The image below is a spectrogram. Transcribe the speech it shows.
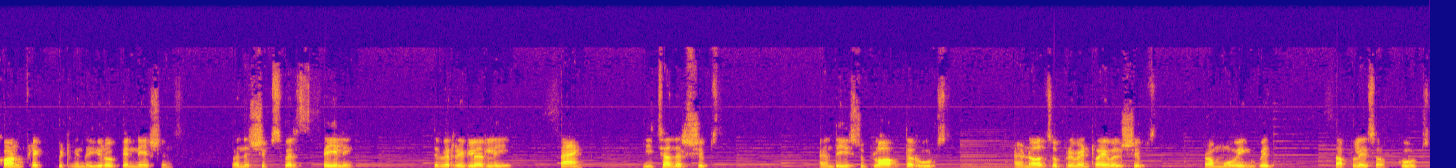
conflict between the European nations. When the ships were sailing, they were regularly sank each other's ships and they used to block the routes and also prevent rival ships from moving with supplies of goods.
